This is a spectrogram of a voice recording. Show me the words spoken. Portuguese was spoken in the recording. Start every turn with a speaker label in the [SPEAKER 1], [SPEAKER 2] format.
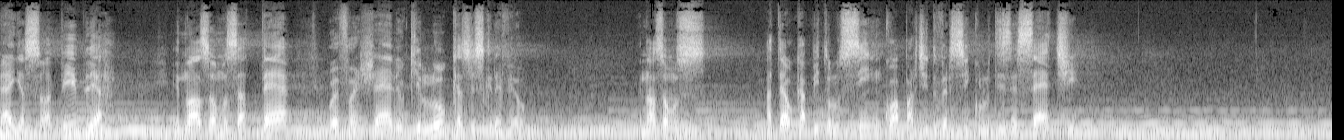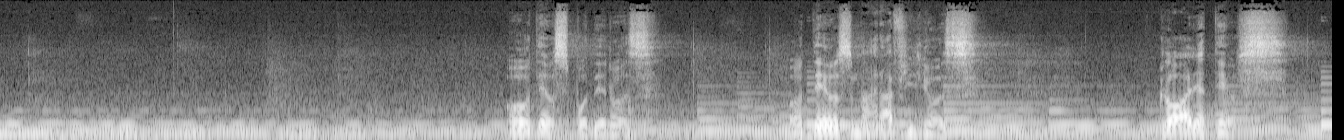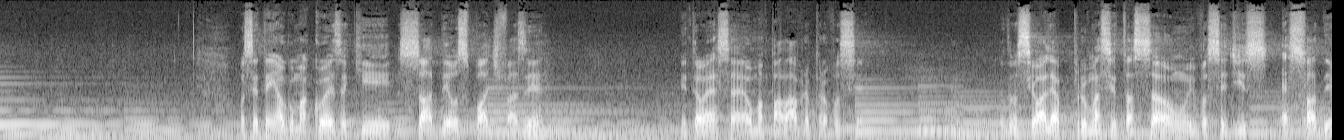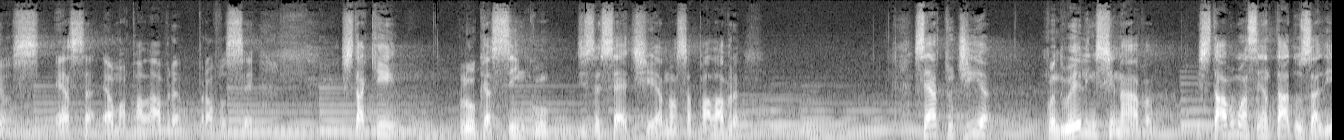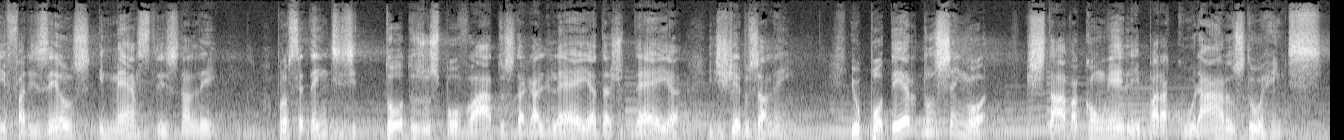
[SPEAKER 1] Pegue a sua Bíblia e nós vamos até o Evangelho que Lucas escreveu. E nós vamos até o capítulo 5, a partir do versículo 17. Oh Deus poderoso, oh Deus maravilhoso, glória a Deus. Você tem alguma coisa que só Deus pode fazer? Então, essa é uma palavra para você. Quando você olha para uma situação e você diz, é só Deus, essa é uma palavra para você. Está aqui, Lucas 5, 17, é a nossa palavra. Certo dia, quando ele ensinava, estavam assentados ali fariseus e mestres da lei, procedentes de todos os povoados da Galiléia, da Judéia e de Jerusalém. E o poder do Senhor estava com ele para curar os doentes.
